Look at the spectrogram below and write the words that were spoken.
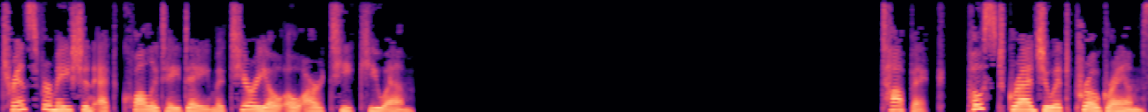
Transformation et Qualité des Matériaux ORTQM Topic Postgraduate programs.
